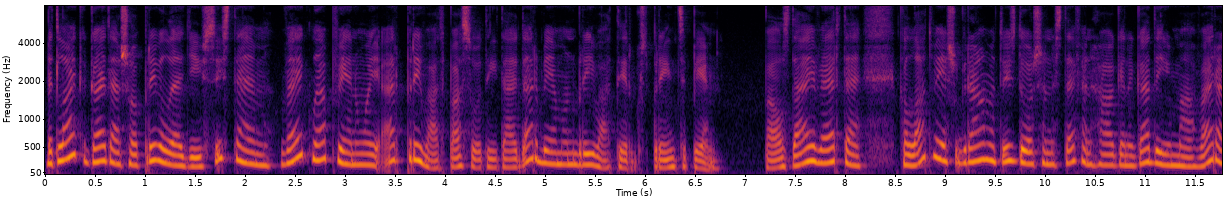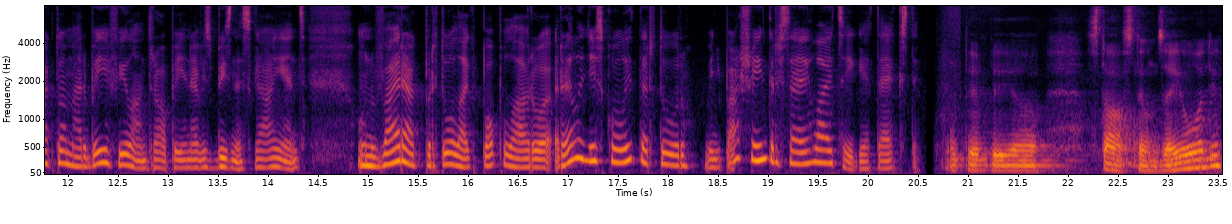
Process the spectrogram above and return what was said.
bet laika gaitā šo privilēģiju sistēmu veikli apvienoja ar privātu pasūtītāju darbiem un brīvā tirgus principiem. Pauls Dāja vērtē, ka latviešu grāmatu izdošana Stefenhāgena gadījumā vairāk tomēr bija filantropija, nevis biznesa gājiens, un vairāk par to laiku populāro reliģisko literatūru viņu pašu interesēja laicīgie teksti. Un tie bija stāsti un dzējoļi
